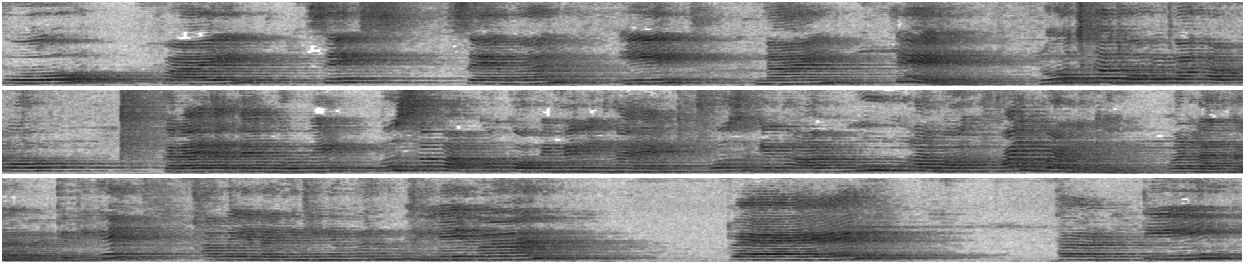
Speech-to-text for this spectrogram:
four five six seven eight nine ten रोज का जो भी वर्क आपको कराया जाता है बोर्ड पे वो सब आपको कॉपी में लिखना है हो सके तो आप पूरा वर्क फाइव बार लिखें और लर्न करें बैठ के ठीक है अब ये लाइन लिखेंगे अपन इलेवन ट्वेल्व थर्टीन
